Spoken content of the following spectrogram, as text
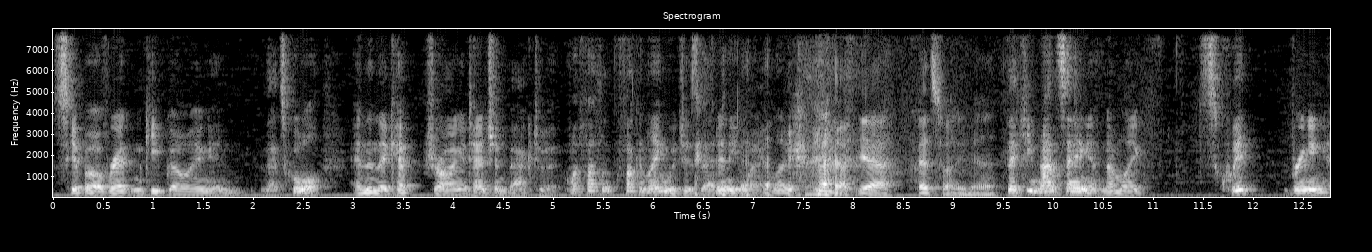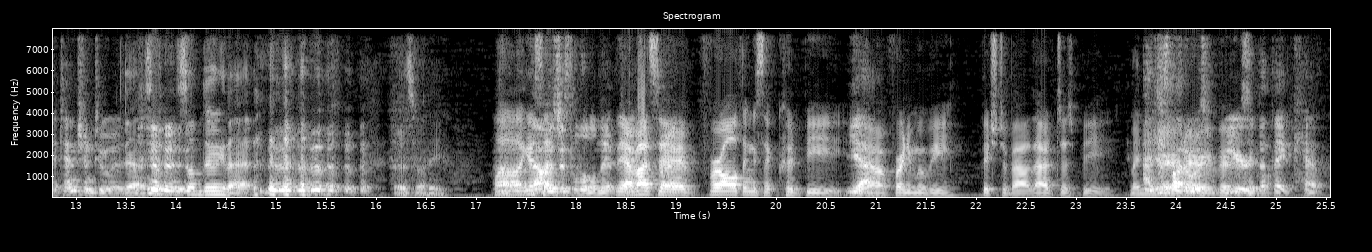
skip over it and keep going, and that's cool. And then they kept drawing attention back to it. What fucking language is that anyway? like yeah. It's funny, man. they keep not saying it, and I'm like, "Just quit bringing attention to it. Yeah, so, so I'm doing that. That's funny. well, I Uh, guess that was just a little nitpick. Yeah, I'm about to say for all things that could be, you Yeah. know, for any movie bitched about, that would just be. I just favorite. thought it was very, very weird simple. that they kept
